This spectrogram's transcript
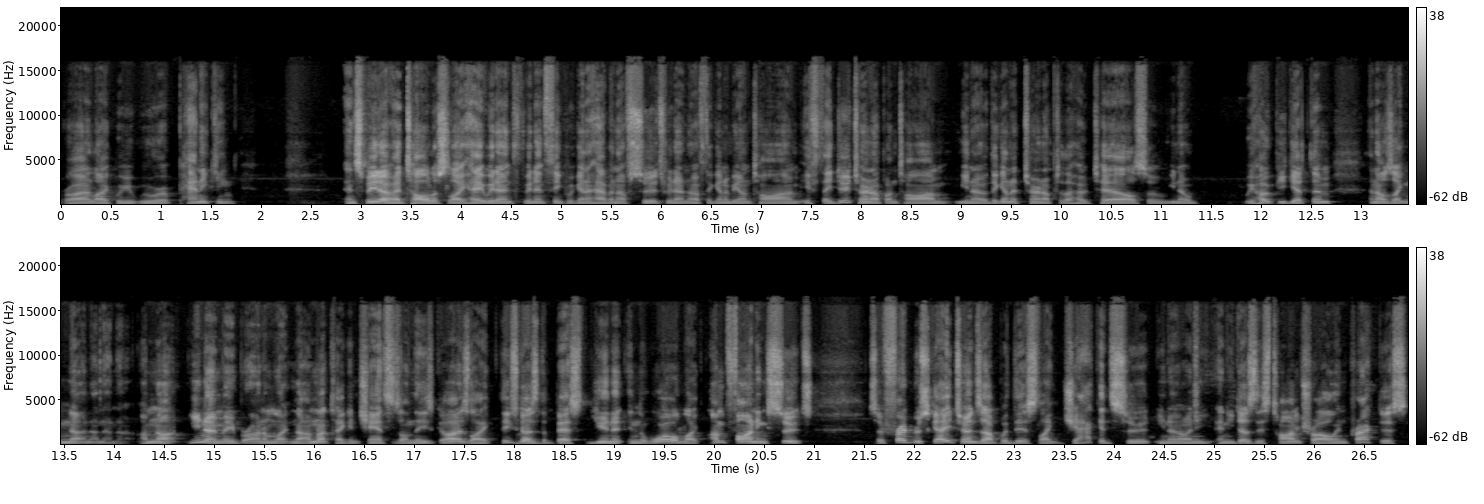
right? Like we we were panicking. And Speedo had told us like, "Hey, we don't we don't think we're going to have enough suits. We don't know if they're going to be on time. If they do turn up on time, you know, they're going to turn up to the hotel. So you know, we hope you get them." And I was like, "No, no, no, no. I'm not. You know me, Brian. I'm like, no, I'm not taking chances on these guys. Like these mm-hmm. guys are the best unit in the world. Like I'm finding suits." So Fred Bousquet turns up with this like jacket suit, you know, and he and he does this time trial in practice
